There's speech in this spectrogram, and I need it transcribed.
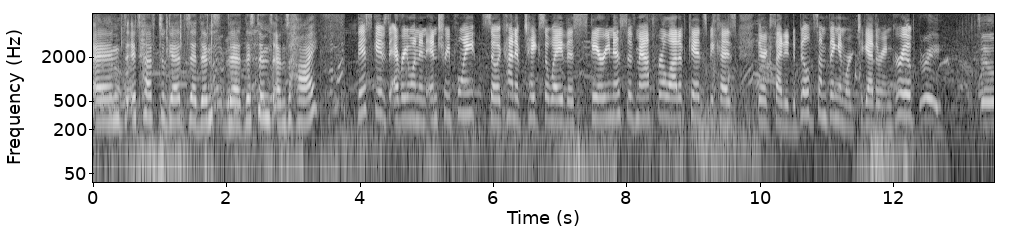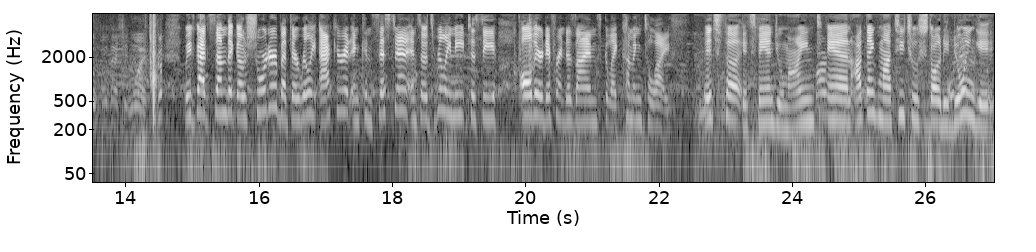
and it have to get the, the distance and the high This gives everyone an entry point, so it kind of takes away the scariness of math for a lot of kids because they're excited to build something and work together in group. Three, two, one. We've got some that go shorter, but they're really accurate and consistent, and so it's really neat to see all their different designs like coming to life. It's to expand your mind, and I think my teacher started doing it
